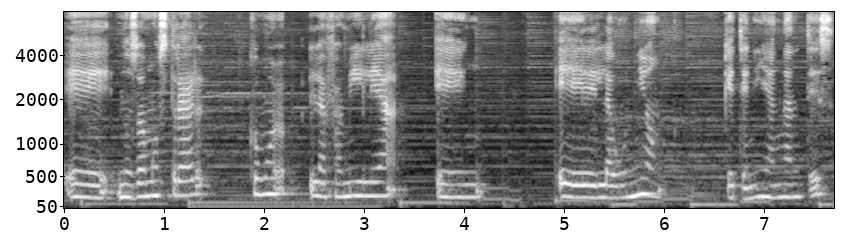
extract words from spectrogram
Eh, nos va a mostrar cómo la familia en eh, la unión que tenían antes,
